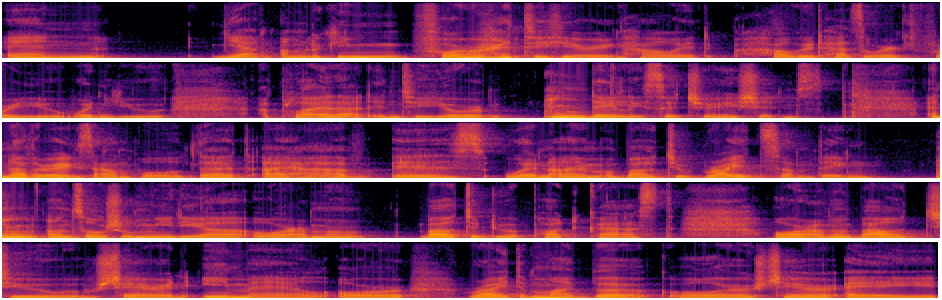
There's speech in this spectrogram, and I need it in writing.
And yeah, I'm looking forward to hearing how it how it has worked for you when you apply that into your daily situations. Another example that I have is when I'm about to write something on social media or I'm about to do a podcast or I'm about to share an email or write my book or share a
